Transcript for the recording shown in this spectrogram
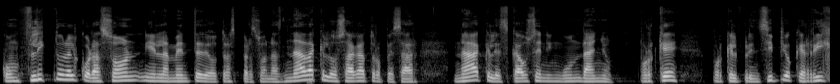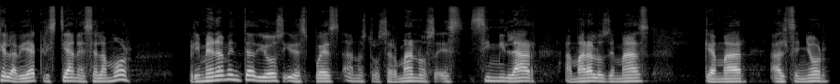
conflicto en el corazón ni en la mente de otras personas, nada que los haga tropezar, nada que les cause ningún daño. ¿Por qué? Porque el principio que rige la vida cristiana es el amor. Primeramente a Dios y después a nuestros hermanos. Es similar amar a los demás que amar al Señor.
